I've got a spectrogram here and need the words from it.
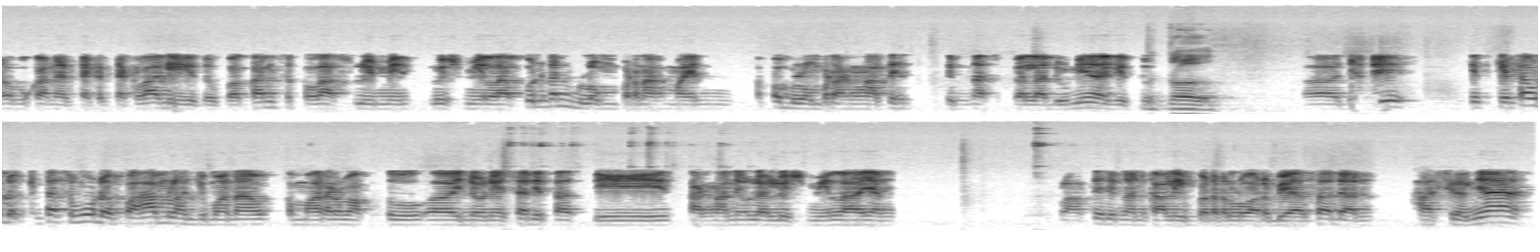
udah bukan etek-etek lagi gitu bahkan sekelas Luis Mi- Luis Milla pun kan belum pernah main apa belum pernah ngelatih timnas Piala Dunia gitu Betul. Eh, jadi kita udah kita semua udah paham lah gimana kemarin waktu eh, Indonesia dita- ditangani oleh Luis Milla yang pelatih dengan kaliber luar biasa dan hasilnya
